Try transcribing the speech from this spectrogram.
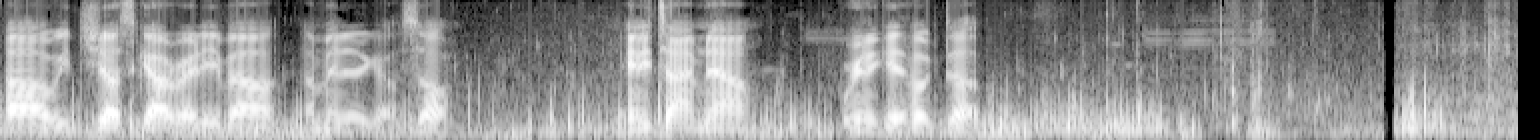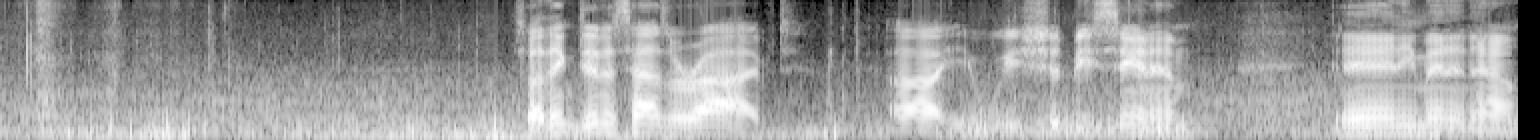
uh, we just got ready about a minute ago. So anytime now, we're gonna get hooked up. I think Denes has arrived. Uh, he- we should be seeing him any minute now.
